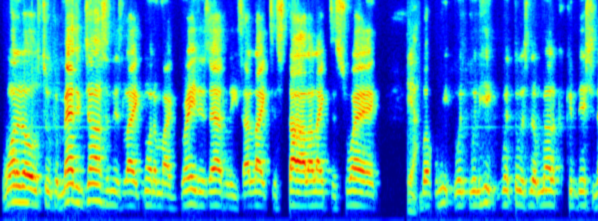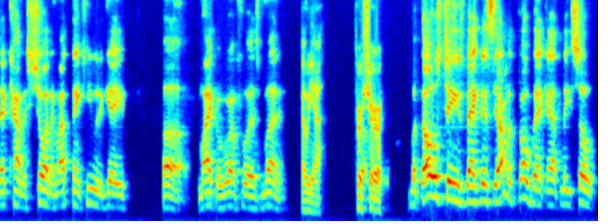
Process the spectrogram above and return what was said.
One of those two. Because Magic Johnson is like one of my greatest athletes. I like his style. I like the swag. Yeah. But when he, when, when he went through his little medical condition, that kind of shortened him. I think he would have gave uh, Mike a run for his money. Oh yeah, for sure. But those teams back then, see, I'm a throwback athlete, so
